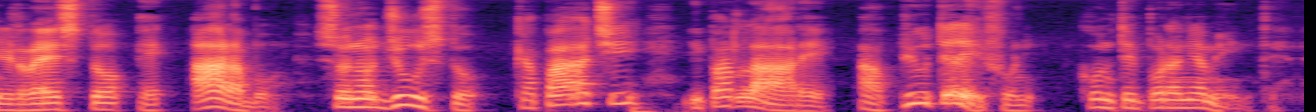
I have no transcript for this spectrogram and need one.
il resto è arabo. Sono giusto capaci di parlare a più telefoni contemporaneamente.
